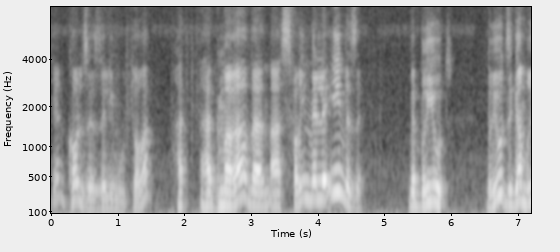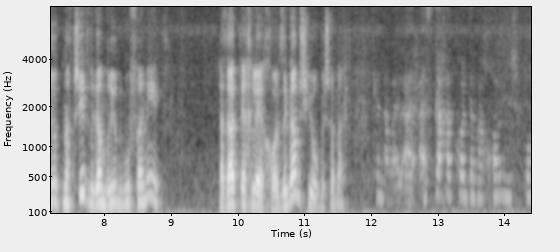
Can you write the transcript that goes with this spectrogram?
כן? כל זה זה לימוד תורה. הגמרא והספרים מלאים בזה, בבריאות. בריאות זה גם בריאות נפשית וגם בריאות גופנית. לדעת איך לאכול זה גם שיעור בשבת. כן, אבל אז ככה כל דבר חול יש פה...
